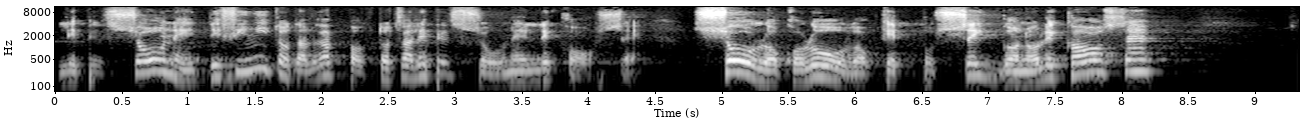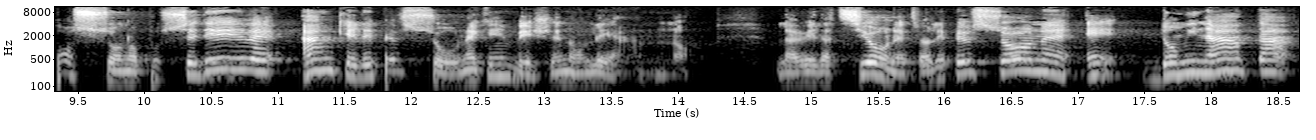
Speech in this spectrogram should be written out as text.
le persone è definito dal rapporto tra le persone e le cose. Solo coloro che posseggono le cose possono possedere anche le persone che invece non le hanno. La relazione tra le persone è dominata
